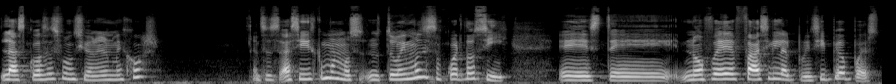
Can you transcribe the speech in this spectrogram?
las cosas funcionan mejor. Entonces, así es como nos, nos tuvimos desacuerdo, sí. Este, no fue fácil al principio, pues,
